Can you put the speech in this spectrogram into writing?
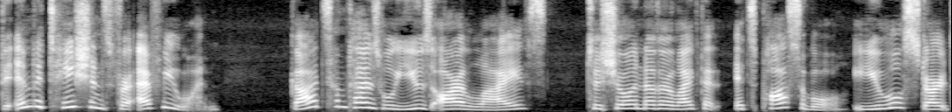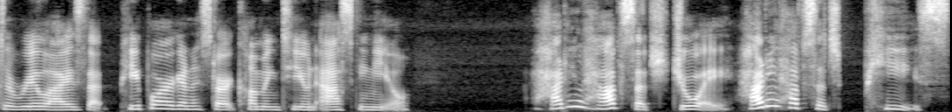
the invitation's for everyone. God sometimes will use our lives to show another life that it's possible. You will start to realize that people are going to start coming to you and asking you, how do you have such joy? How do you have such peace?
